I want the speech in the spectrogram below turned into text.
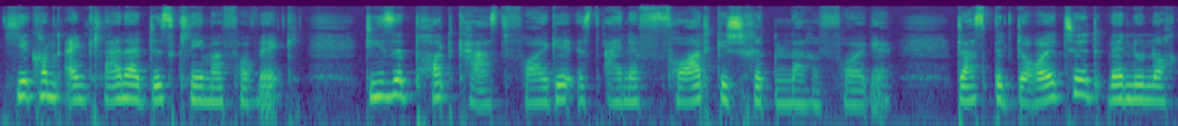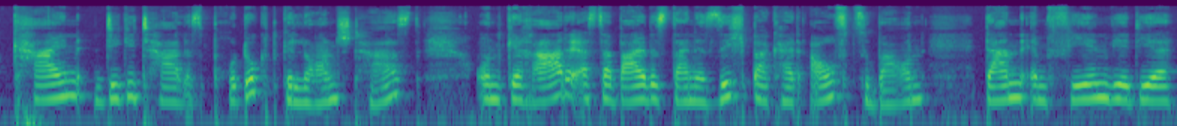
Hier kommt ein kleiner Disclaimer vorweg. Diese Podcast-Folge ist eine fortgeschrittenere Folge. Das bedeutet, wenn du noch kein digitales Produkt gelauncht hast und gerade erst dabei bist, deine Sichtbarkeit aufzubauen, dann empfehlen wir dir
